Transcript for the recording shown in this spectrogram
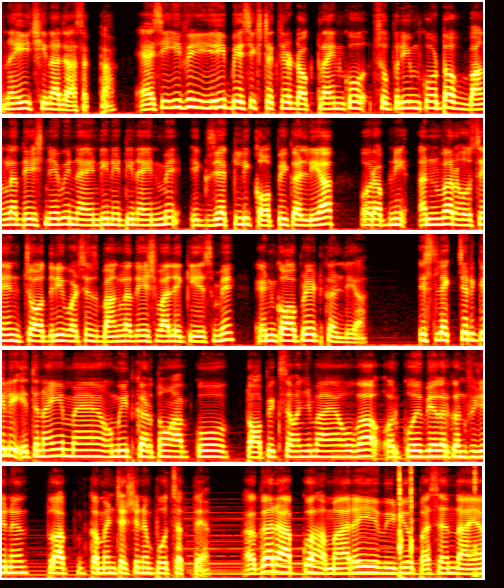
नहीं छीना जा सकता। ऐसी ही फिर यही बेसिक स्ट्रक्चर डॉक्ट्राइन को सुप्रीम कोर्ट ऑफ़ बांग्लादेश ने भी 1989 में एग्जैक्टली कॉपी कर लिया और अपनी अनवर हुसैन चौधरी वर्सेस बांग्लादेश वाले केस में इनकॉपरेट कर लिया। इस लेक्चर के लिए इतना ही। मैं उम्मीद करता हूँ आपको टॉपिक समझ में आया होगा और कोई भी अगर कन्फ्यूज़न है तो आप कमेंट सेक्शन में पूछ सकते हैं। अगर आपको हमारा ये वीडियो पसंद आया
